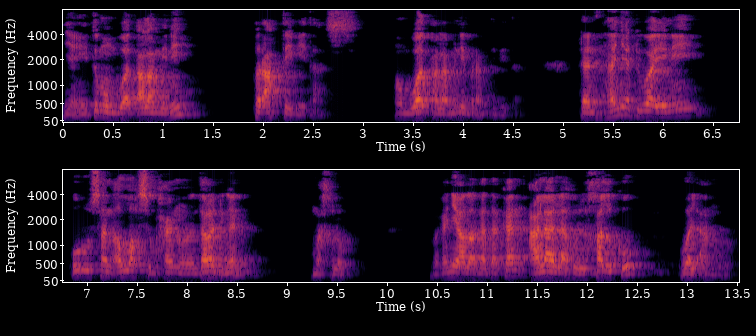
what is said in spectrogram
yang itu membuat alam ini beraktivitas. Membuat alam ini beraktivitas. Dan hanya dua ini urusan Allah Subhanahu wa taala dengan makhluk. Makanya Allah katakan ala lahul khalqu wal amru.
